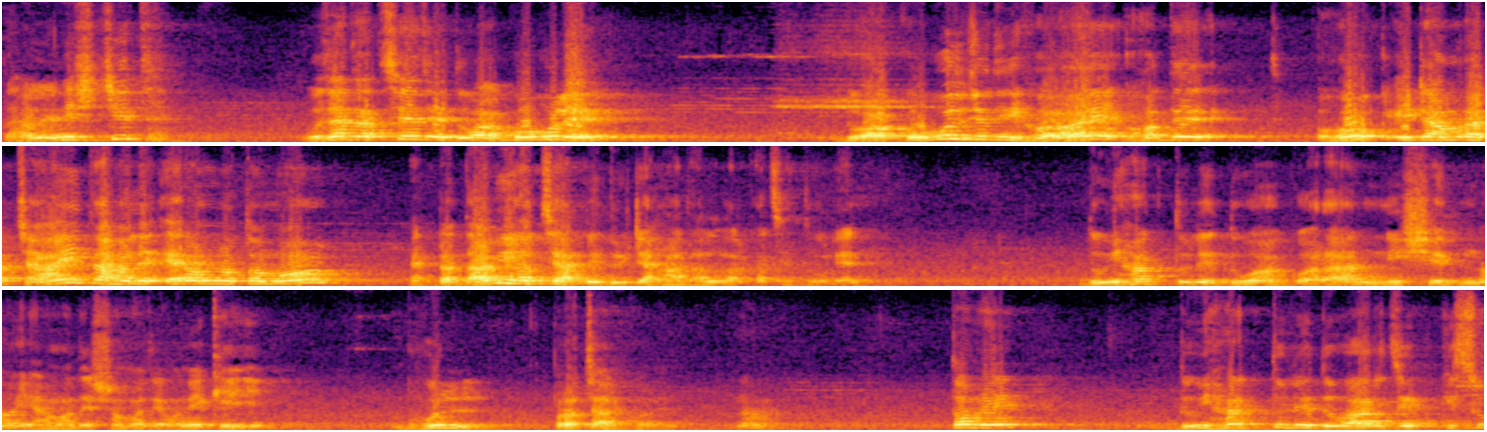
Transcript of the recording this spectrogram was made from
তাহলে নিশ্চিত বোঝা যাচ্ছে যে দোয়া কবুলের। দোয়া কবুল যদি হয়, হতে হোক, এটা আমরা চাই, তাহলে এর অন্যতম একটা দাবি হচ্ছে আপনি দুইটা হাত আল্লাহর কাছে তুলেন। দুই হাত তুলে দোয়া করা নিষেধ নয়, আমাদের সমাজে অনেকেই ভুল প্রচার করেন, না? তবে দুই হাত তুলে দোয়ার যে কিছু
